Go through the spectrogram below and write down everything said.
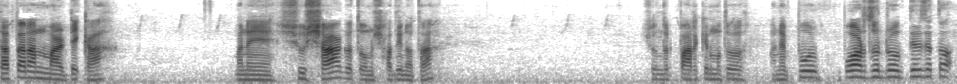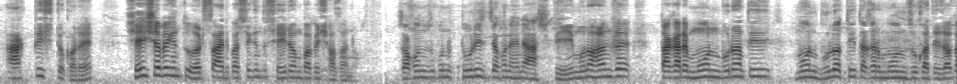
দাতারান মার্ডেকা মানে সুস্বাগতম স্বাধীনতা। সুন্দর পার্কের মতো মানে পর্যটকদের যত আকৃষ্ট করে, সেই হিসাবে কিন্তু ওর চারপাশে কিন্তু সেইরকমভাবে সাজানো। যখন কোনো ট্যুরিস্ট যখন এখানে আসবি, মনে হয় যে তাকারে মন ভুলাতি, মন ভুলতি, তাকার মন জুকাতি যত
